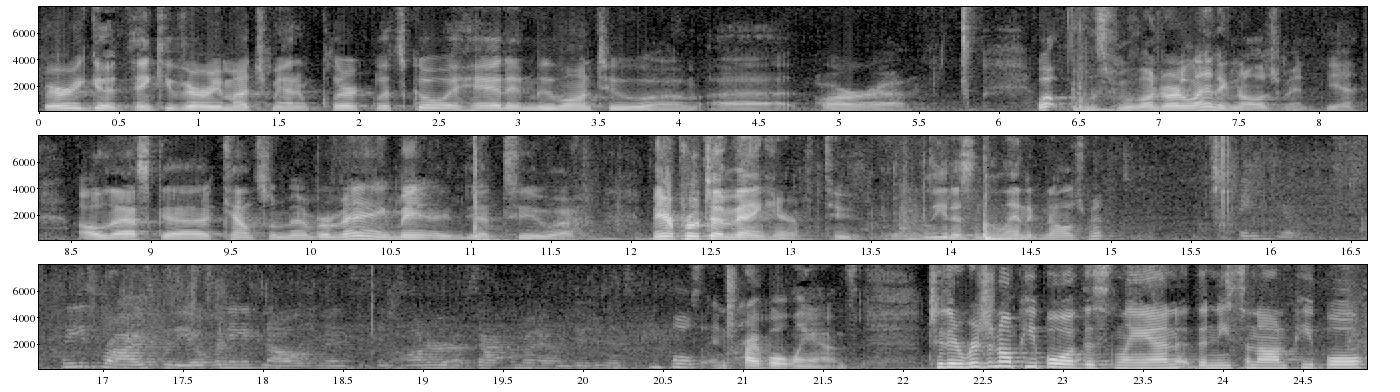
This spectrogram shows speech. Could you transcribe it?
Very good. Thank you very much, Madam Clerk. Let's go ahead and move on to um, uh, our, uh, well, let's move on to our land acknowledgement. Yeah, I'll ask uh, Councilmember Vang ma- uh, to, uh, Mayor Pro Tem Vang here to lead us in the land acknowledgement. Thank you. Please rise for the opening acknowledgments in honor of Sacramento Indigenous peoples and tribal lands. To the original people of this land, the Nisenan people,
